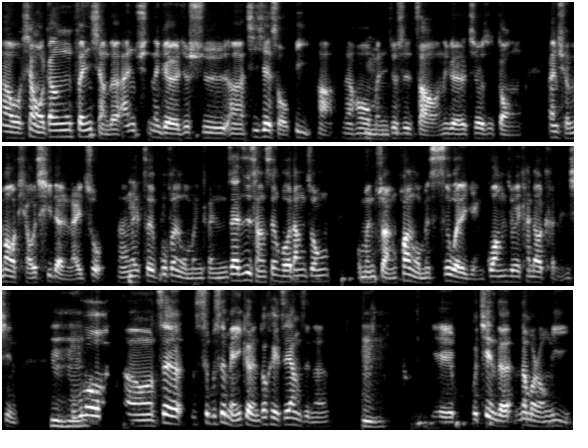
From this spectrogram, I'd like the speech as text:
那我像我刚刚分享的安全那个就是呃机械手臂哈，然后我们就是找那个就是懂安全帽调漆的人来做啊。那这部分我们可能在日常生活当中，我们转换我们思维的眼光，就会看到可能性。嗯，不过，嗯、呃，这是不是每一个人都可以这样子呢？嗯，也不见得那么容易，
